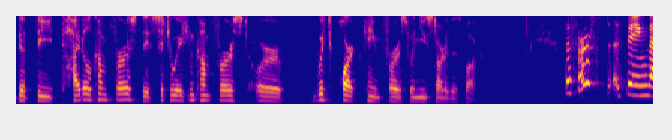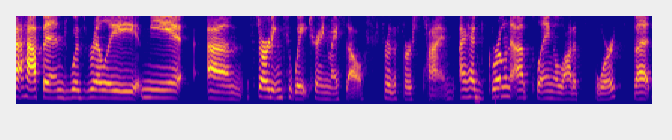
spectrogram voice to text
did the title come first, the situation come first, or which part came first when you started this book? The first thing that happened was really me um, starting to weight train myself for the first time. I had grown up playing a lot of sports, but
